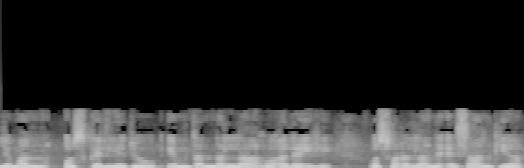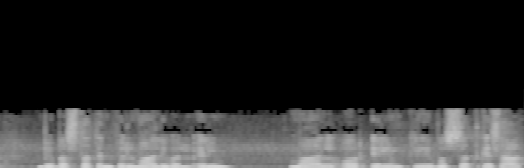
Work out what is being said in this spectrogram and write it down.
لمن اس کے لیے جو امتن اللہ علیہ، اس پر اللہ نے احسان کیا بے بست فی المال والعلم، مال اور علم کی وسط کے ساتھ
